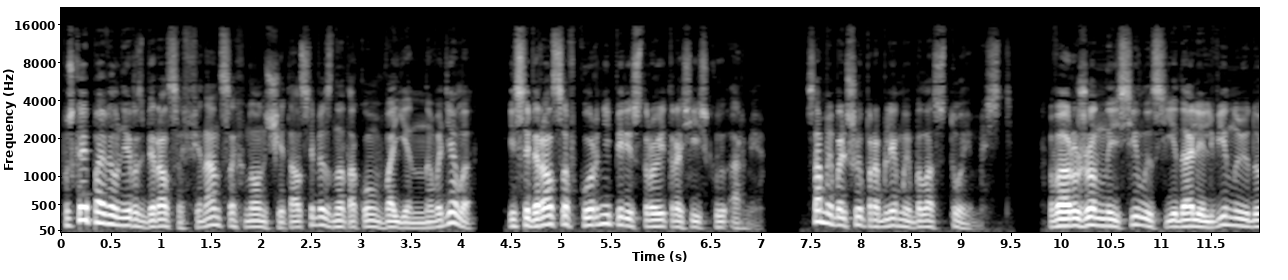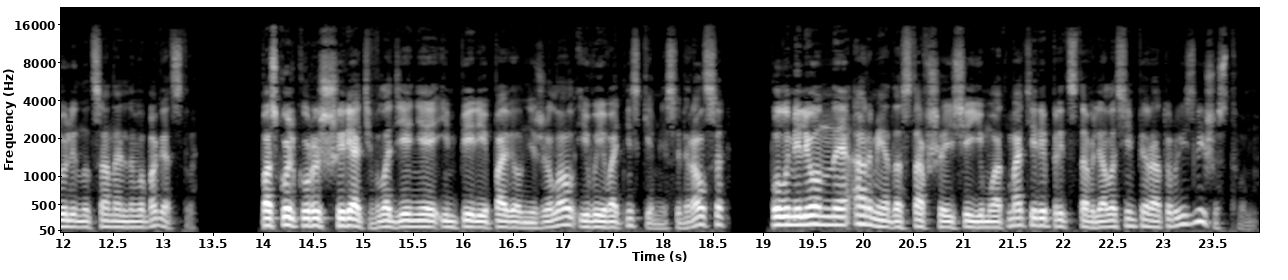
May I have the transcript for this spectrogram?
Пускай Павел не разбирался в финансах, но он считал себя знатоком военного дела и собирался в корне перестроить российскую армию. Самой большой проблемой была стоимость. Вооруженные силы съедали львиную долю национального богатства. Поскольку расширять владения империи Павел не желал и воевать ни с кем не собирался, полумиллионная армия, доставшаяся ему от матери, представлялась императору излишеством.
